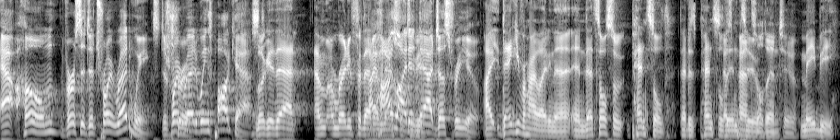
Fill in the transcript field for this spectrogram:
at home versus Detroit Red Wings. Detroit True. Red Wings podcast. Look at that. I'm, I'm ready for that. I highlighted that just for you. I thank you for highlighting that, and that's also penciled. That is penciled That's into. penciled into. Maybe.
